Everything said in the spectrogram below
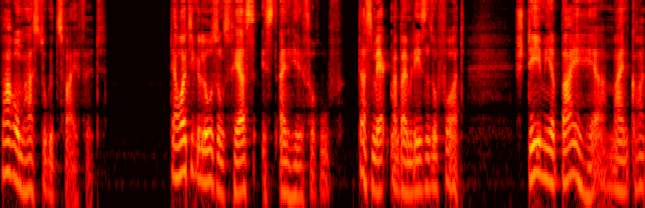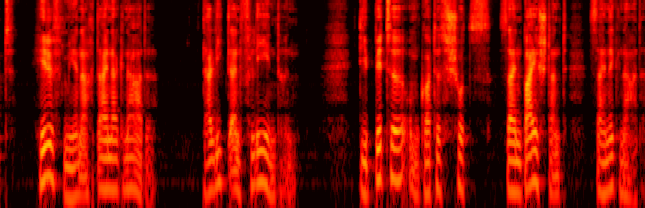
warum hast du gezweifelt? Der heutige Losungsvers ist ein Hilferuf. Das merkt man beim Lesen sofort. Steh mir bei, Herr, mein Gott, hilf mir nach deiner Gnade. Da liegt ein Flehen drin. Die Bitte um Gottes Schutz, sein Beistand, seine Gnade.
